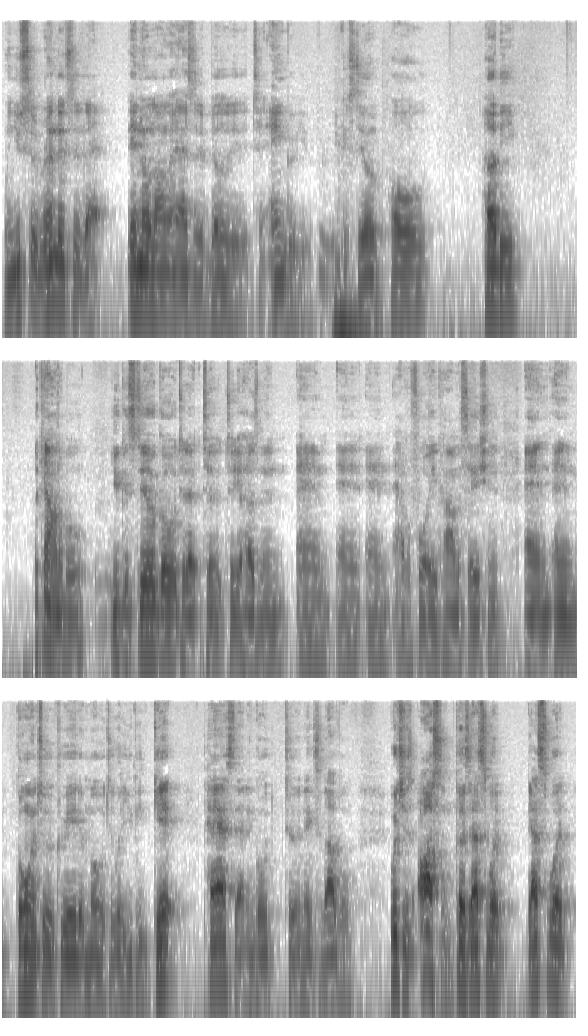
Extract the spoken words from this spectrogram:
When you surrender to that, it no longer has the ability to anger you. Mm-hmm. You can still hold hubby accountable. Mm-hmm. You can still go to that to, to your husband and and and have a 4 A conversation and and go into a creative mode to where you can get past that and go to the next level, which is awesome because that's what that's what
